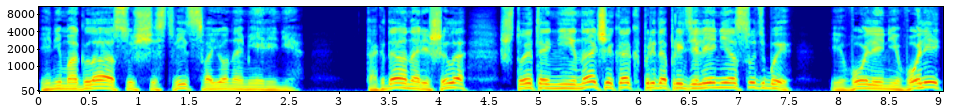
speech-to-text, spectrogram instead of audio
и не могла осуществить свое намерение. Тогда она решила, что это не иначе, как предопределение судьбы, и волей-неволей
